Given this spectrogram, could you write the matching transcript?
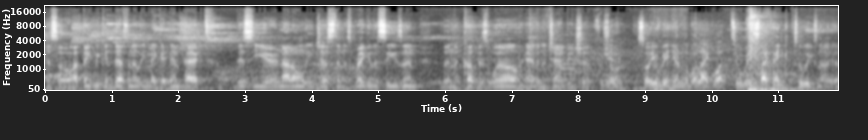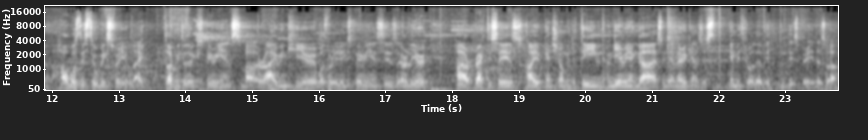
And so I think we can definitely make an impact this year, not only just in this regular season, but in the cup as well and in the championship for yeah. sure. So you've been here for like what two weeks, I think. Two weeks now, yeah. How was these two weeks for you? Like, talk me to the experience about arriving here. What were the experiences earlier? How our practices, how you can show me the team, the Hungarian guys, with the Americans. Just get me through a little bit in this period as well.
